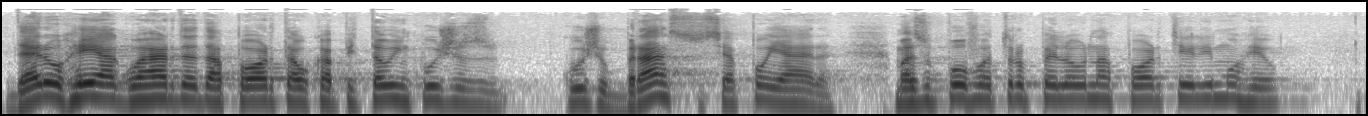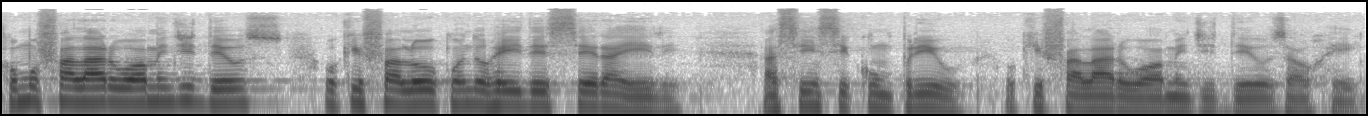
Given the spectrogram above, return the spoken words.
Deram o rei a guarda da porta ao capitão em cujos, cujo braço se apoiara, mas o povo atropelou na porta e ele morreu. Como falara o homem de Deus, o que falou quando o rei descer a ele. Assim se cumpriu o que falara o homem de Deus ao rei.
